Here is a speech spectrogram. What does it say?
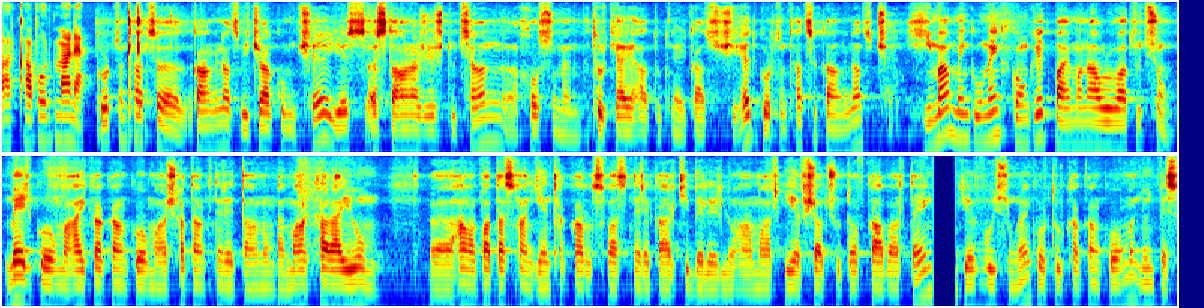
կարգավորմանը։ Գործընթացը կանգնած վիճակում չէ, ես ըստ անհրաժեշտության խոսում եմ Թուրքիայի հատուկ ներկայացուցիչի հետ, գործընթացը կանգնած չէ։ Հիմա մենք ունենք կոնկրետ պայմանավորվածություն։ Մեր կողմը, հայկական կողմը աշխատանքներ է տանում Մարգարայում համապատասխան ենթակառուցվածքները կարգի բերելու համար եւ շատ շուտով կավարտենք եւ հույս ունենք, որ թուրքական կողմը նույնպես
